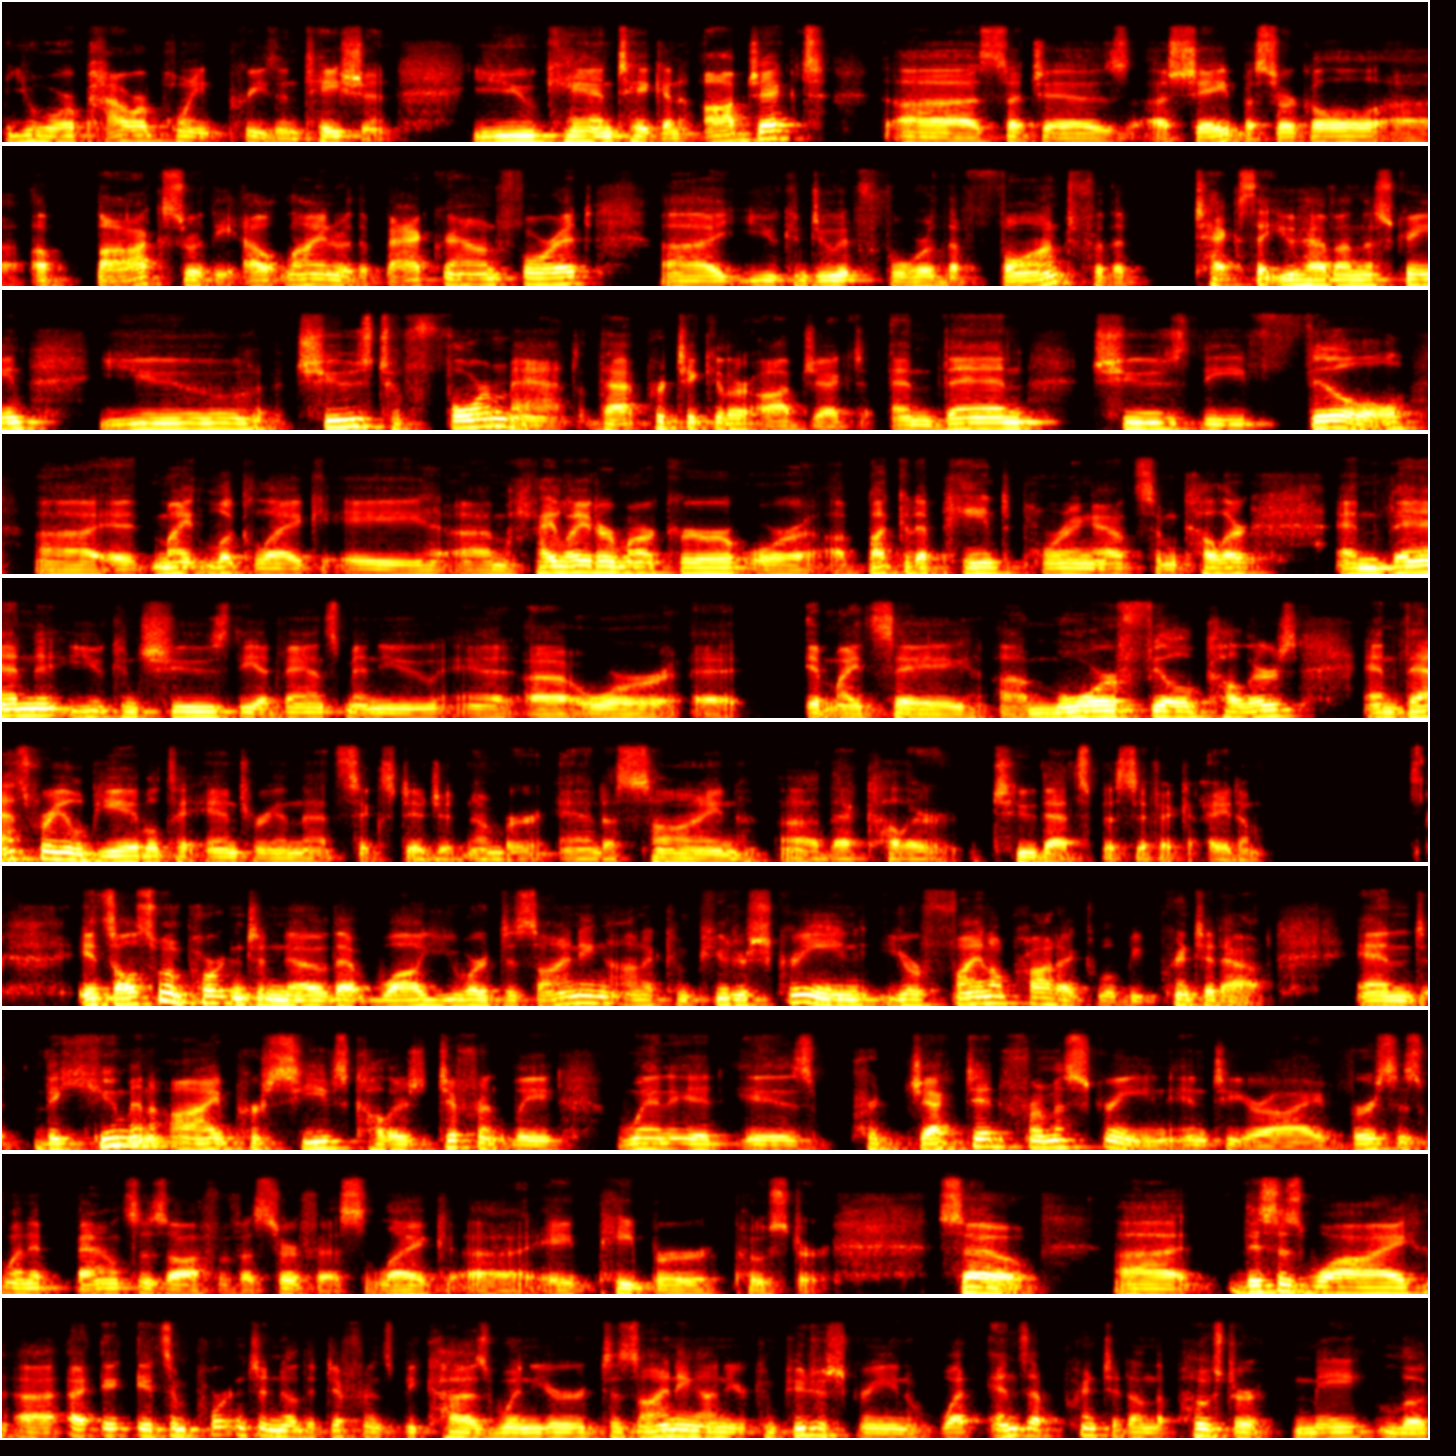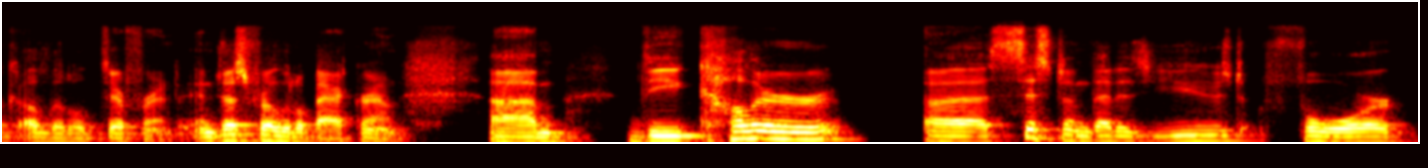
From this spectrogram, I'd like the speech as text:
your PowerPoint presentation. You can take an object uh, such as a shape, a circle, uh, a box, or the outline or the background for it. Uh, you can do it for the font, for the text that you have on the screen, you choose to format that particular object and then choose the fill. Uh, it might look like a um, highlighter marker or a bucket of paint pouring out some color. And then you can choose the advanced menu uh, or uh, it might say uh, more fill colors, and that's where you'll be able to enter in that six digit number and assign uh, that color to that specific item. It's also important to know that while you are designing on a computer screen, your final product will be printed out. And the human eye perceives colors differently when it is projected from a screen into your eye versus when it bounces off of a surface like uh, a paper poster. So uh, this is why uh, it, it's important to know the difference because when you're designing on your computer screen, what ends up printed on the poster may look a little different. And just for a little background, um, the color uh, system that is used for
